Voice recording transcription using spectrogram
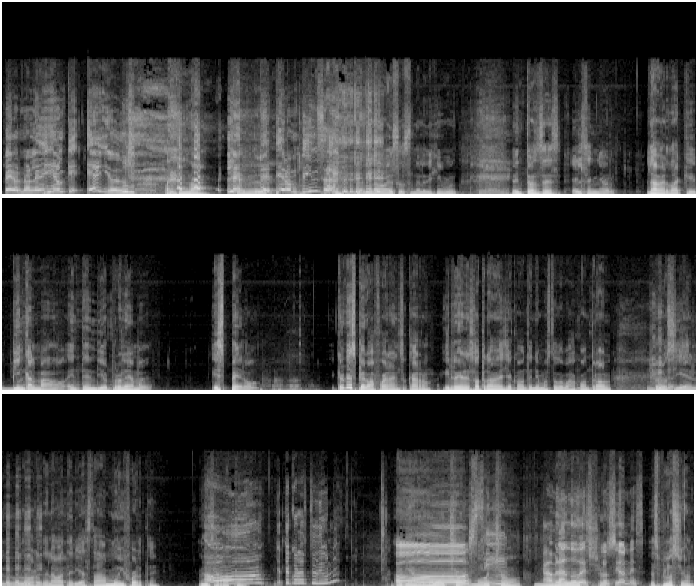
Pero no le dijeron que ellos no, le metieron pinzas. no, eso sí no le dijimos. Entonces, el señor, la verdad que bien calmado, entendió el problema, esperó, creo que esperó afuera en su carro y regresó otra vez ya cuando teníamos todo bajo control. Pero sí, el olor de la batería estaba muy fuerte en ese rato. Oh, ¿Ya te acordaste de una? Había Oh, mucho, sí. mucho, Hablando de explosiones. explosión.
